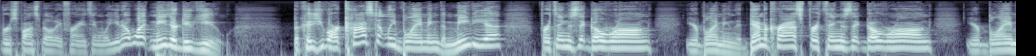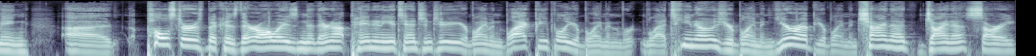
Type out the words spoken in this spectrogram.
responsibility for anything. Well, you know what? Neither do you because you are constantly blaming the media for things that go wrong. You're blaming the Democrats for things that go wrong. You're blaming uh, pollsters because they're always they're not paying any attention to you. You're blaming black people. You're blaming Latinos. You're blaming Europe. You're blaming China. China, sorry.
